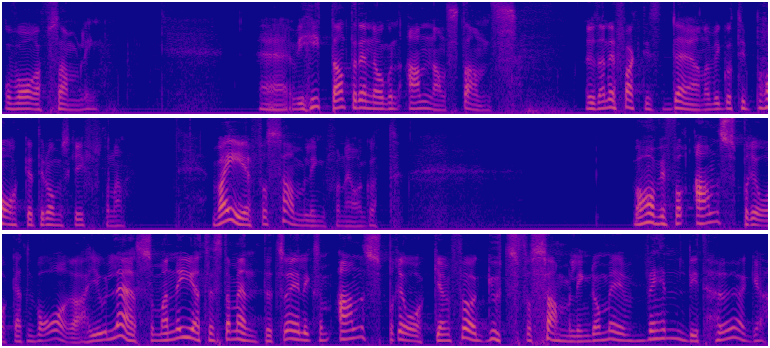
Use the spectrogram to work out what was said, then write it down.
och vara församling. Eh, vi hittar inte det någon annanstans, utan det är faktiskt där när vi går tillbaka till de skrifterna. Vad är församling för något? Vad har vi för anspråk att vara? Jo, läser man Nya Testamentet så är liksom anspråken för Guds församling, de är väldigt höga.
